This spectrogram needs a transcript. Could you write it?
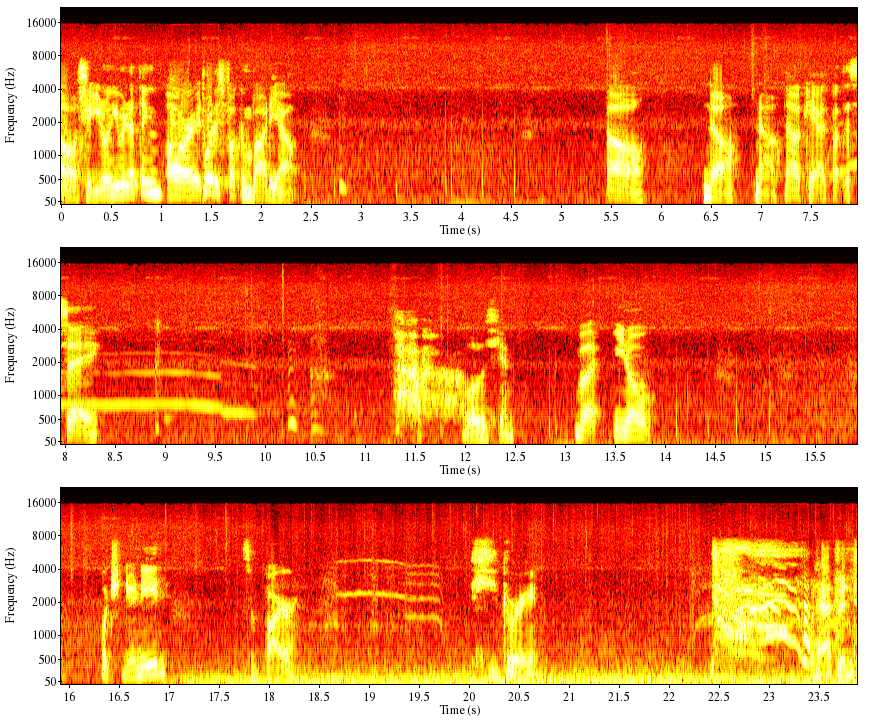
Oh, so you don't give me nothing? Alright. Put his fucking body out. Oh, No, no. okay, I was about to say. I love this game. But, you know, what you do need? Some fire. He's great. what happened?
